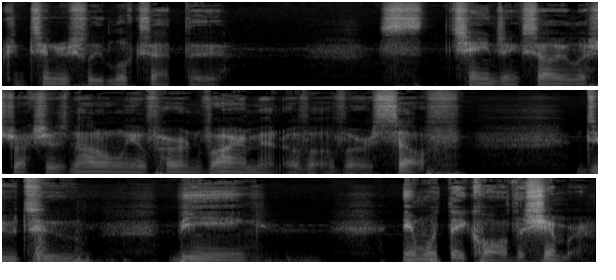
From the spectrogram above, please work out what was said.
continuously looks at the changing cellular structures not only of her environment of of herself due to being in what they call the shimmer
